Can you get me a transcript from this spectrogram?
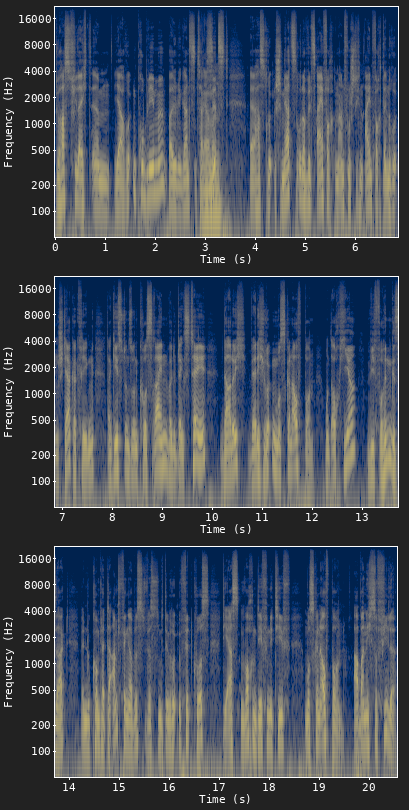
du hast vielleicht ähm, ja, Rückenprobleme, weil du den ganzen Tag ja, sitzt. Mann äh, hast Rückenschmerzen oder willst einfach, in Anführungsstrichen, einfach deinen Rücken stärker kriegen, dann gehst du in so einen Kurs rein, weil du denkst, hey, dadurch werde ich Rückenmuskeln aufbauen. Und auch hier, wie vorhin gesagt, wenn du kompletter Anfänger bist, wirst du mit dem Rückenfit-Kurs die ersten Wochen definitiv Muskeln aufbauen, aber nicht so viele.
